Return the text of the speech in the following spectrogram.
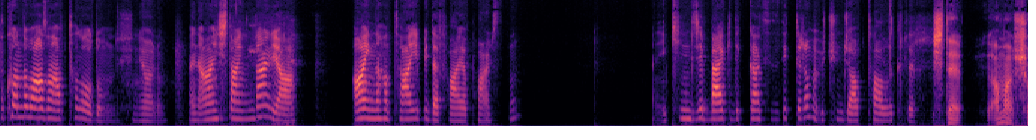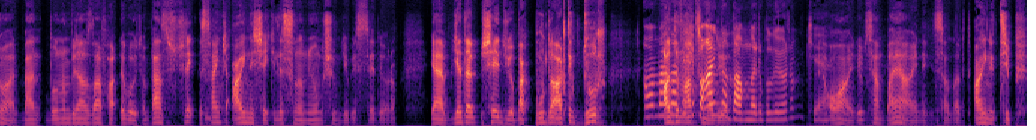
Bu konuda bazen aptal olduğumu düşünüyorum. Hani Einstein der ya, aynı hatayı bir defa yaparsın. İkinci belki dikkatsizliktir ama üçüncü aptallıktır. İşte ama şu var. Ben bunun biraz daha farklı boyutu. Ben sürekli sanki aynı şekilde sınanıyormuşum gibi hissediyorum. Yani ya da şey diyor bak burada artık dur. Ama ben Adım zaten hep aynı diyor. adamları buluyorum ki. Ya o ayrı. Sen bayağı aynı insanları. Aynı tip.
